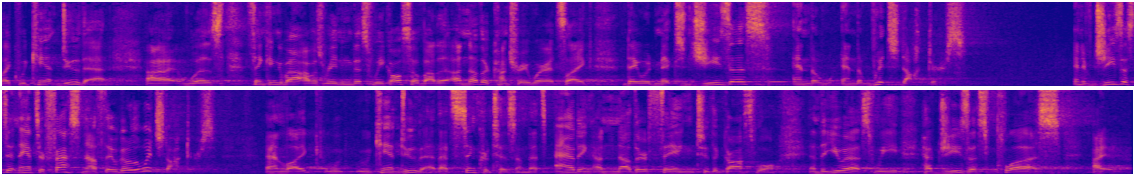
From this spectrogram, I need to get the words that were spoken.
Like, we can't do that. I was thinking about, I was reading this week also about a, another country where it's like they would mix Jesus and the, and the witch doctors. And if Jesus didn't answer fast enough, they would go to the witch doctors. And like, we, we, can't do that. That's syncretism. That's adding another thing to the gospel. In the U.S., we have Jesus plus. I, uh,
